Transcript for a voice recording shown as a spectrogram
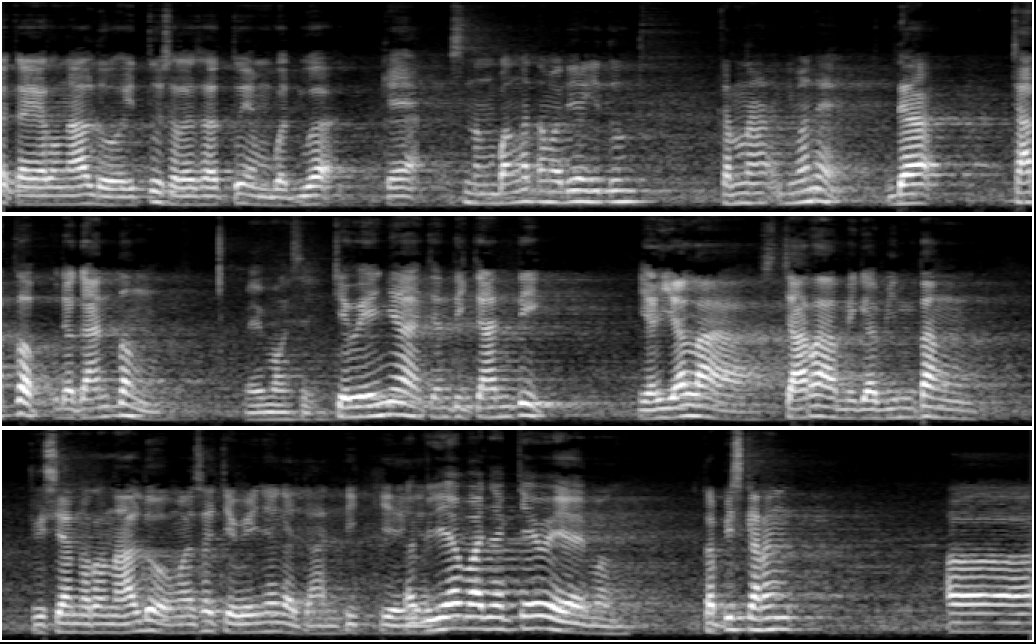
gak kayak Ronaldo itu salah satu yang buat gue kayak seneng banget sama dia gitu karena gimana ya udah cakep udah ganteng Memang sih. ceweknya cantik-cantik ya iyalah secara mega bintang Cristiano Ronaldo masa ceweknya nggak cantik ya Tapi kan? dia banyak cewek ya emang. tapi sekarang eh,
